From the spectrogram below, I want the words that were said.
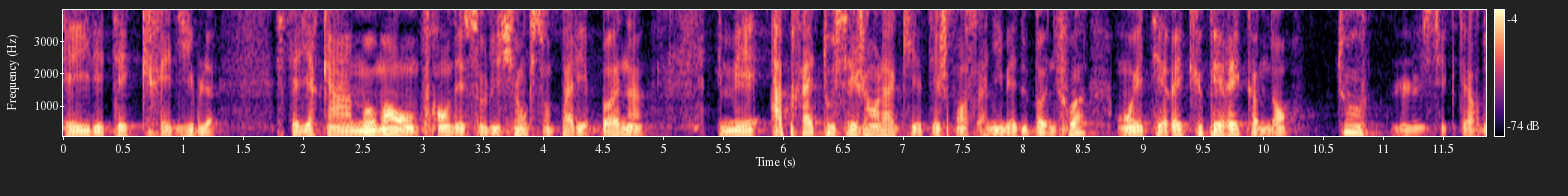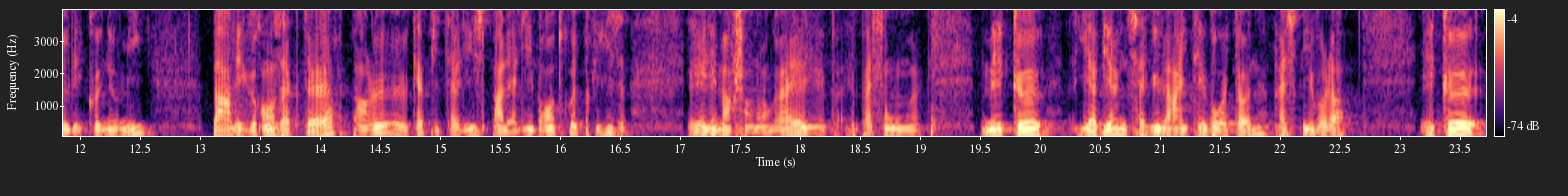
et il était crédible. C'est-à-dire qu'à un moment, on prend des solutions qui ne sont pas les bonnes, mais après, tous ces gens-là qui étaient, je pense, animés de bonne foi, ont été récupérés, comme dans tout le secteur de l'économie, par les grands acteurs, par le capitalisme, par la libre entreprise et les marchands d'engrais, et, passons. Mais qu'il y a bien une singularité bretonne à ce niveau-là, et que,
